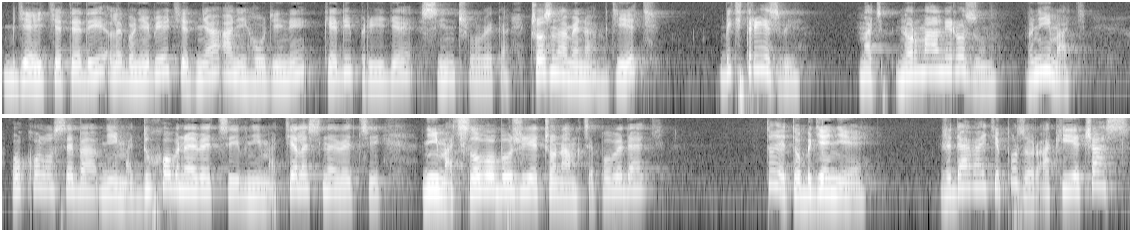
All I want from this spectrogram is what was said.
Bdejte tedy, lebo neviete dňa ani hodiny, kedy príde syn človeka. Čo znamená bdieť? Byť triezvy. Mať normálny rozum. Vnímať. Okolo seba vnímať duchovné veci, vnímať telesné veci, vnímať slovo Božie, čo nám chce povedať. To je to bdenie. Že dávajte pozor, aký je čas.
